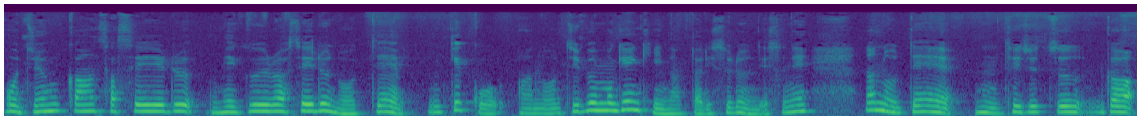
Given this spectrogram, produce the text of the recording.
ーを循環させる巡らせるので結構あの自分も元気になったりするんですね。なので、うん、施術が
